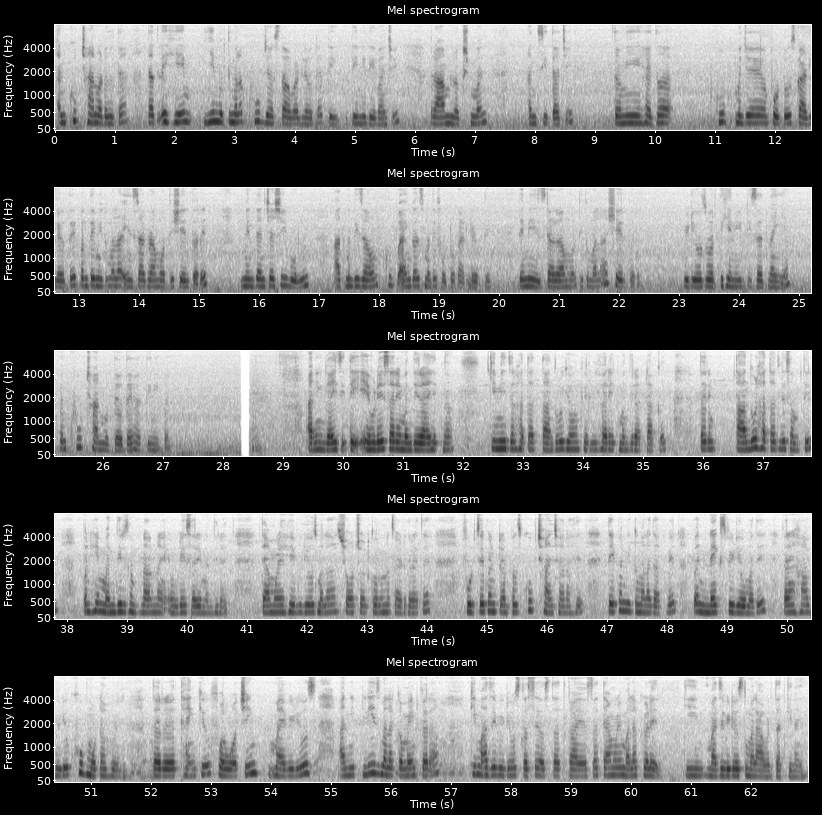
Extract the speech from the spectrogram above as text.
आणि खूप छान वाटत होत्या. त्यातले हे ही मूर्ती मला खूप जास्त आवडल्या होत्या ती तिन्ही देवांची राम लक्ष्मण आणि सीताची. तर मी ह्याचा खूप म्हणजे फोटोज काढले होते पण ते मी तुम्हाला इंस्टाग्रामवरती शेअर करेन. मी त्यांच्याशी बोलून आतमध्ये जाऊन खूप अँगल्समध्ये फोटो काढले होते. ते मी इंस्टाग्रामवरती तुम्हाला शेअर करेन. व्हिडिओजवरती हे नीट दिसत नाही आहे पण खूप छान मूर्त्या होत्या ह्या तिन्ही पण. आणि गाईज इथे एवढे सारे मंदिरं आहेत ना की मी जर हातात तांदूळ घेऊन फिरली हर एक मंदिरात टाकत तर तांदूळ हातातले संपतील पण हे मंदिर संपणार नाही एवढे सारे मंदिर आहेत. त्यामुळे हे व्हिडिओज मला शॉर्ट शॉर्ट करूनच ॲड करायचं आहे फूडचे पण टेम्पल्स खूप छान छान आहेत. ते पण मी तुम्हाला दाखवेल पण नेक्स्ट व्हिडिओमध्ये कारण हा व्हिडिओ खूप मोठा होईल. तर thank you for watching my videos आणि प्लीज मला कमेंट करा की माझे व्हिडिओज कसे असतात काय असतात त्यामुळे मला कळेल की माझे व्हिडिओज तुम्हाला आवडतात की नाही.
